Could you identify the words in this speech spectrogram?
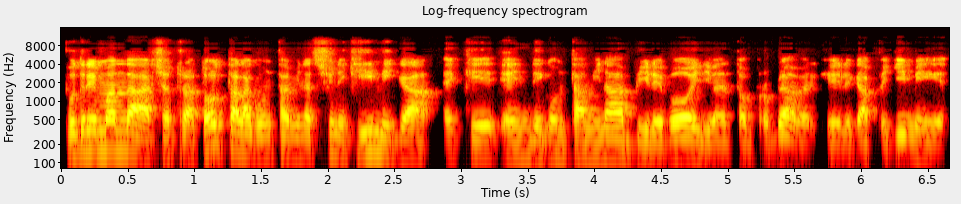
potremmo andarci a trovare, tolta la contaminazione chimica e che è indecontaminabile poi diventa un problema perché le cappe chimiche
